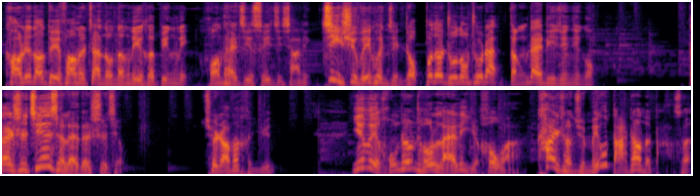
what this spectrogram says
考虑到对方的战斗能力和兵力，皇太极随即下令继续围困锦州，不得主动出战，等待敌军进攻。但是接下来的事情，却让他很晕，因为洪承畴来了以后啊，看上去没有打仗的打算，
